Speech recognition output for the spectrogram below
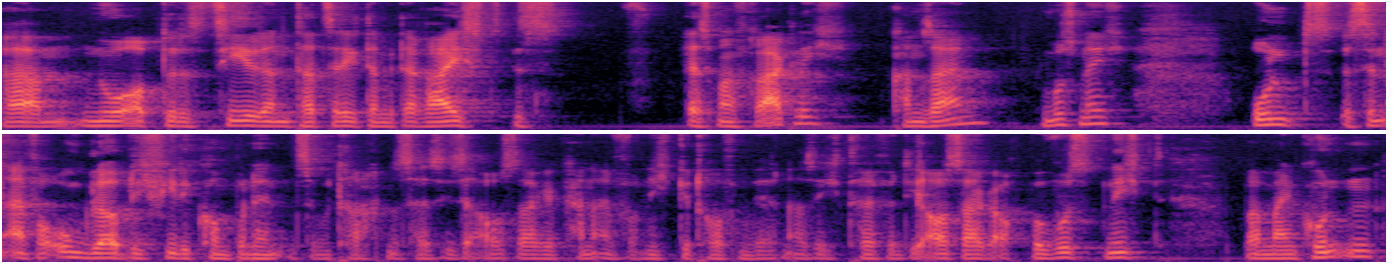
Ähm, nur ob du das Ziel dann tatsächlich damit erreichst, ist erstmal fraglich, kann sein, muss nicht. Und es sind einfach unglaublich viele Komponenten zu betrachten. Das heißt, diese Aussage kann einfach nicht getroffen werden. Also ich treffe die Aussage auch bewusst nicht bei meinen Kunden,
